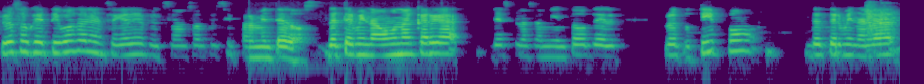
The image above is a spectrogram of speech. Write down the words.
Los objetivos del ensayo de fricción son principalmente dos. Determinar una carga desplazamiento del prototipo, determinar la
